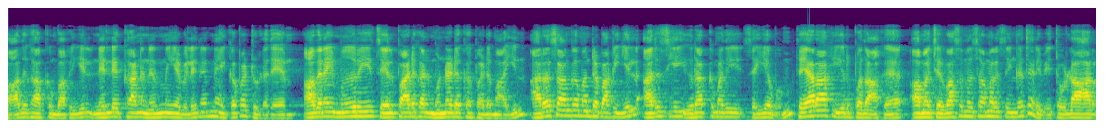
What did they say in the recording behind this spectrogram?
பாதுகாக்கும் வகையில் நெல்லுக்கான நிர்ணய விலை நிர்ணயிக்கப்பட்டுள்ளது. அதனை மீறி செயல்பாடுகள் முன்னெடுக்கப்படுமாயின் அரசாங்கம் என்ற வகையில் அரிசியை இறக்குமதி செய்யவும் தயாராக இருப்பதாக அமைச்சர் வசந்த சமரசிங்க தெரிவித்துள்ளார்.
